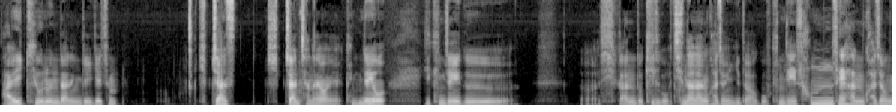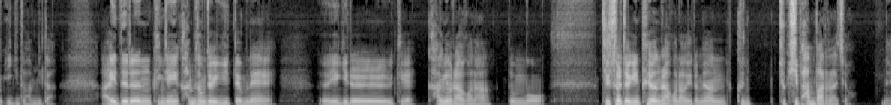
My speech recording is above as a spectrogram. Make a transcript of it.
아이 키우는다는 게 이게 좀 쉽지 않 쉽지 않잖아요. 예. 굉장히 어, 이게 굉장히 그 어, 시간도 길고 지난한 과정이기도 하고 굉장히 섬세한 과정이기도 합니다. 아이들은 굉장히 감성적이기 때문에 어, 얘기를 이렇게 강요를 하거나 또 뭐 직설적인 표현을 하거나 이러면 그 즉시 반발을 하죠. 네.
